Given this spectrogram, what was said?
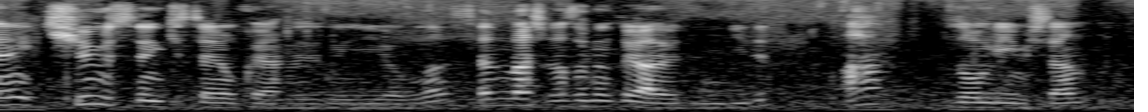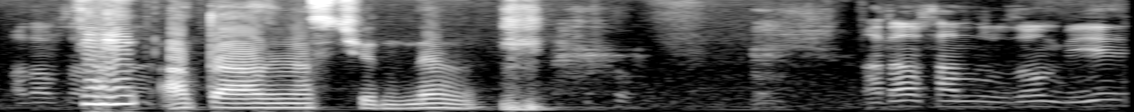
Sen kimsin ki senin kıyafetini giyiyorsun lan? Sen başkasının kıyafetini giydin. Aha zombiymiş lan. Adam sandım. ha. Altta ağzına sıçıyordun değil mi? Adam sandım zombiyi.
